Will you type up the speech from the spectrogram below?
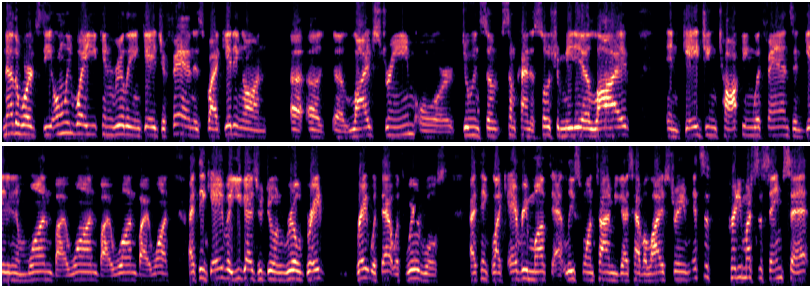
in other words, the only way you can really engage a fan is by getting on a, a, a live stream or doing some, some kind of social media live, engaging, talking with fans, and getting them one by one by one by one. I think, Ava, you guys are doing real great great with that with Weird Wolves. I think like every month, at least one time, you guys have a live stream. It's a, pretty much the same set.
